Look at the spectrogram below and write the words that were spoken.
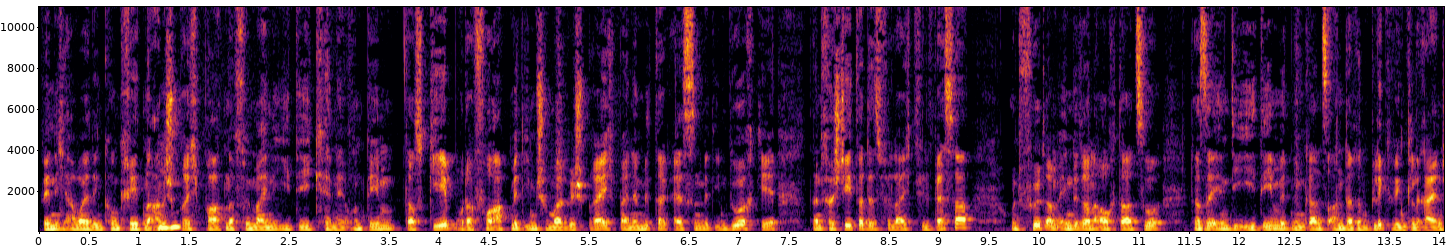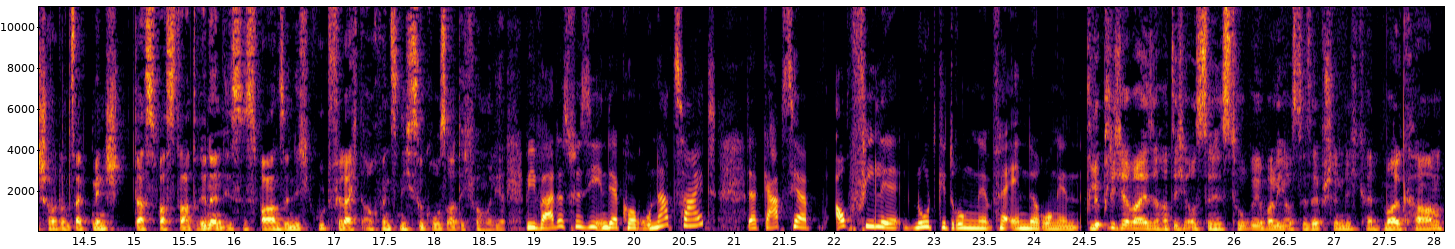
Wenn ich aber den konkreten mhm. Ansprechpartner für meine Idee kenne und dem das gebe oder vorab mit ihm schon mal bespreche, bei einem Mittagessen mit ihm durchgehe, dann versteht er das vielleicht viel besser und führt am Ende dann auch dazu, dass er in die Idee mit einem ganz anderen Blickwinkel reinschaut und sagt, Mensch, das, was da drinnen ist, ist wahnsinnig gut, vielleicht auch, wenn es nicht so großartig formuliert. Wie war das für Sie in der Corona-Zeit? Da gab es ja auch viele notgedrungene Veränderungen. Glücklicherweise hatte ich aus der Historie, weil ich aus der Selbstständigkeit mal kam,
